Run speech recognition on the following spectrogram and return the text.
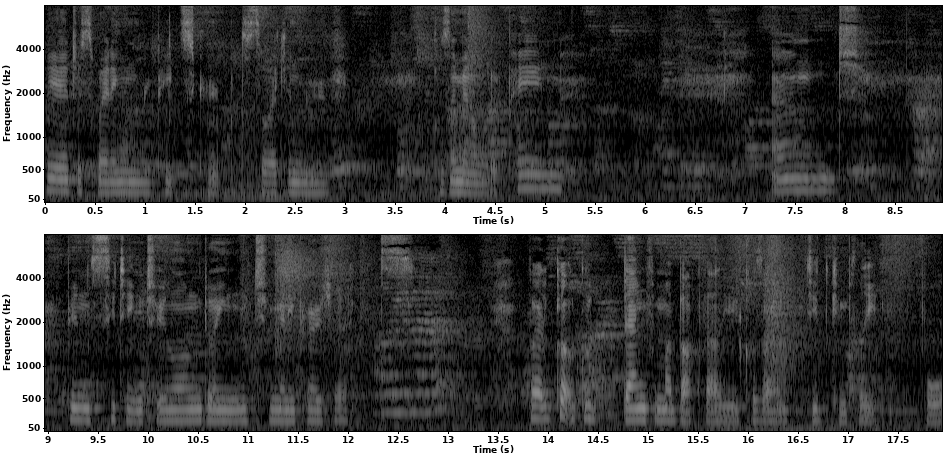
we're just waiting on repeat script so I can move because I'm in a lot of pain and been sitting too long doing too many projects. But I got a good bang for my buck value because I did complete four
